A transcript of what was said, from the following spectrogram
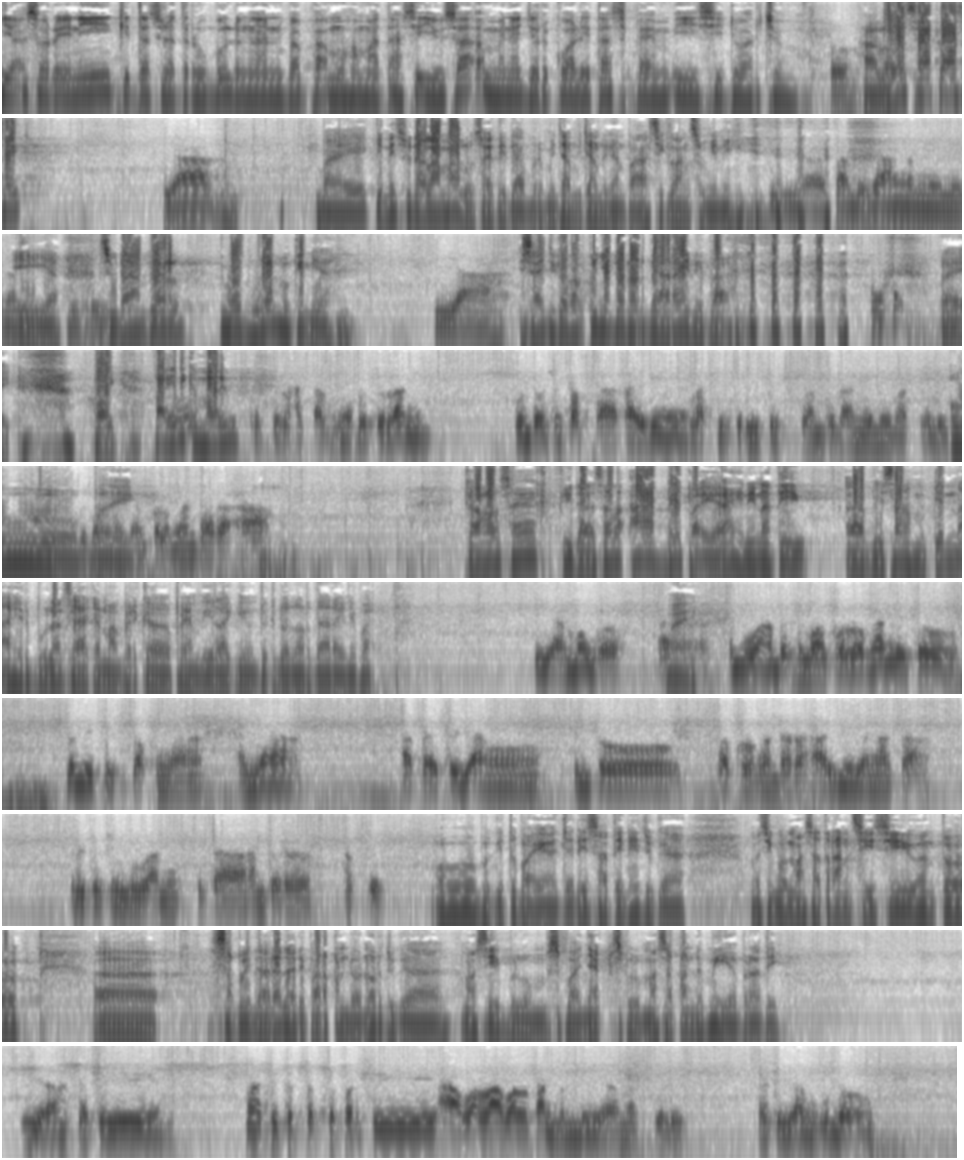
Ya, sore ini kita sudah terhubung dengan Bapak Muhammad Asik Yusa, Manajer Kualitas PMI Sidoarjo. Halo, sehat Pak Asik? Ya, Baik, ini sudah lama loh saya tidak berbincang-bincang dengan Pak Asik langsung ini. iya, sampai kangen ini. iya, sudah hampir dua bulan mungkin ya. Iya. Saya juga waktunya donor darah ini Pak. baik, baik. Pak ini Oh, kemarin, Kebetulan, kebetulan untuk stok darah ini lagi kritis bulan-bulan ini Mas Willy. oh baik. golongan darah A. Kalau saya tidak salah AB Pak ya, ini nanti eh, bisa mungkin akhir bulan saya akan mampir ke PMI lagi untuk donor darah ini Pak. Iya, monggo. Baik. semua hampir semua golongan itu menipis stoknya. Hanya apa itu yang untuk stok golongan darah A ini yang agak kritis mingguan sudah hampir habis. Oh begitu Pak ya. Jadi saat ini juga meskipun masa transisi untuk eh, supply darah dari para pendonor juga masih belum sebanyak sebelum masa pandemi ya berarti. Iya, jadi masih tetap seperti awal-awal pandemi ya Mas Billy. Jadi yang untuk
